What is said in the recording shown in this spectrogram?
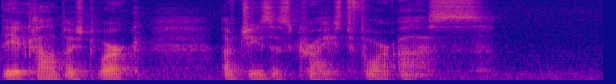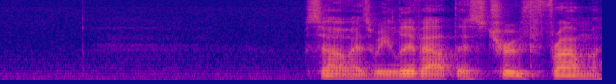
the accomplished work of Jesus Christ for us. So, as we live out this truth from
